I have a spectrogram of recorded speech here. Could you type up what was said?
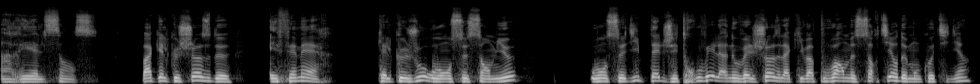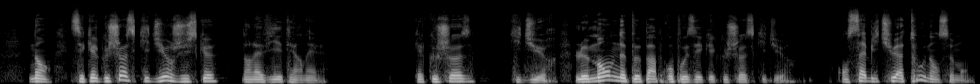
un réel sens, pas quelque chose de éphémère, quelques jours où on se sent mieux, où on se dit peut-être j'ai trouvé la nouvelle chose là qui va pouvoir me sortir de mon quotidien. Non, c'est quelque chose qui dure jusque dans la vie éternelle. Quelque chose qui dure. Le monde ne peut pas proposer quelque chose qui dure. On s'habitue à tout dans ce monde.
